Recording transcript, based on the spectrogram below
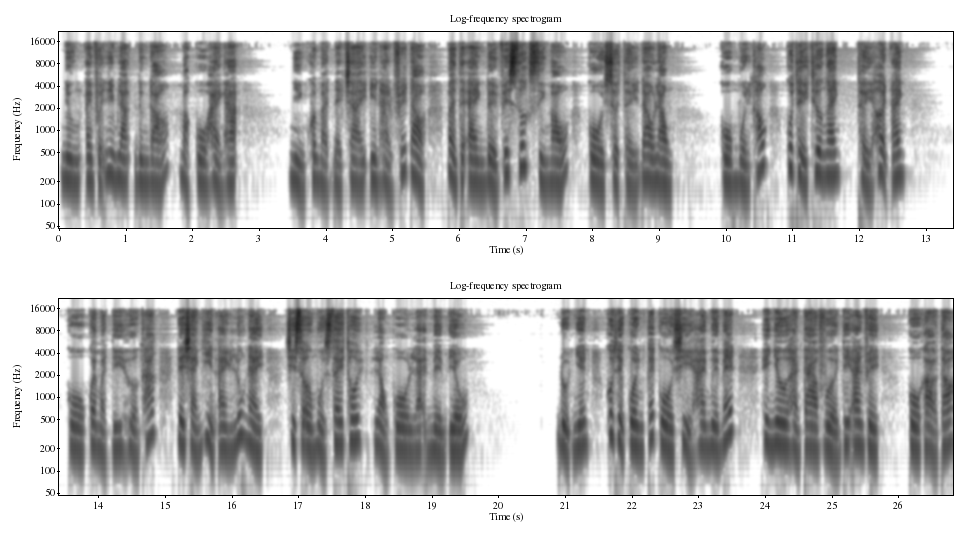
Nhưng anh vẫn im lặng đứng đó mà cô hành hạ. Nhìn khuôn mặt đẹp trai in hẳn vết đỏ, bàn tay anh đầy vết xước dính máu, cô trở thấy đau lòng. Cô muốn khóc, cô thấy thương anh, thấy hận anh. Cô quay mặt đi hướng khác để tránh nhìn anh lúc này, chỉ sợ một giây thôi lòng cô lại mềm yếu. Đột nhiên, cô thể quân cách cô chỉ 20 mét, hình như hắn ta vừa đi ăn về. Cô gào to,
